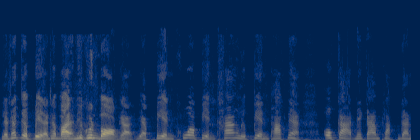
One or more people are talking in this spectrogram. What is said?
แล้วถ้าเกิดเปลี่ยนรัฐบาลอย่างที่คุณบอกอะอยากเปลี่ยนขั้วเปลี่ยนข้างหรือเปลี่ยนพักเนี่ยโอกาสในการผลักดัน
